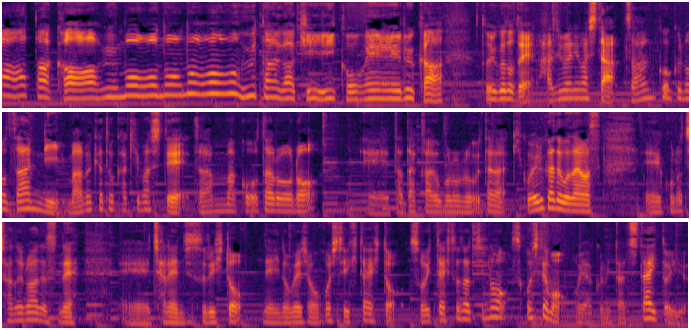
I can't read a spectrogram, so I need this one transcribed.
戦う者の歌が聞こえるか。ということで始まりました。残酷の残に間抜けと書きまして残魔高太郎のえー、戦う者の歌が聞こえるかでございます、えー、このチャンネルはですね、えー、チャレンジする人、ね、イノベーションを起こしていきたい人そういった人たちの少しでもお役に立ちたいという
